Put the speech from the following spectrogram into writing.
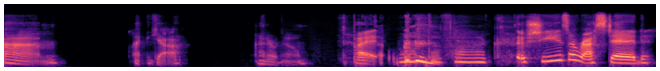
Um, yeah, I don't know. But What the fuck? So she's arrested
